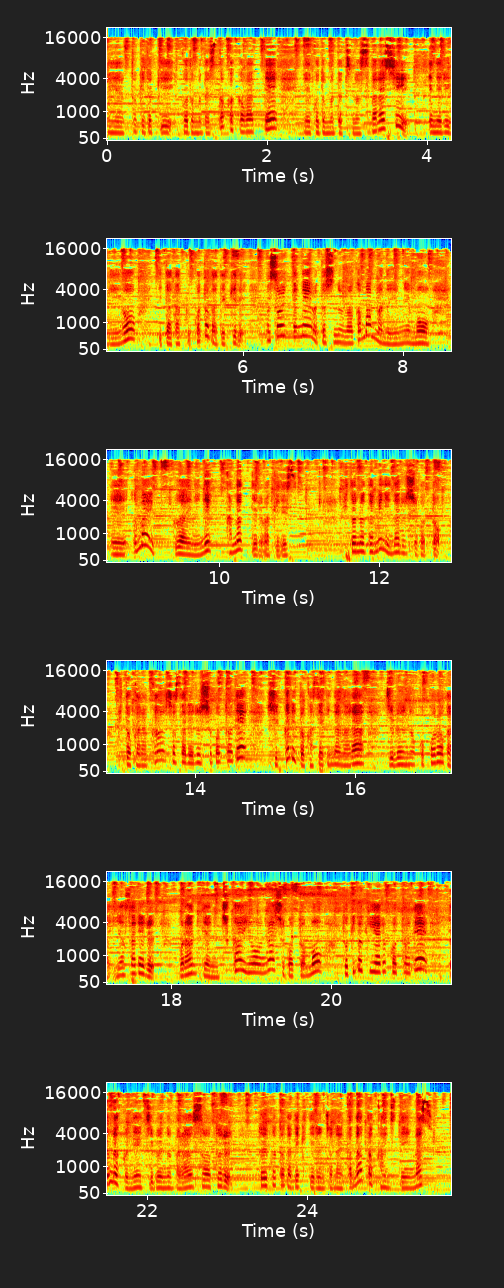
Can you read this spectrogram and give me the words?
えー、時々子供たちと関わって、えー、子供たちの素晴らしいエネルギーをいただくことができる。まあ、そういったね、私のわがままな夢も、えうまい具合にね、叶ってるわけです。人のためになる仕事、人から感謝される仕事でしっかりと稼ぎながら自分の心が癒されるボランティアに近いような仕事も時々やることでうまくね自分のバランスをとるということができてるんじゃないかなと感じています。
